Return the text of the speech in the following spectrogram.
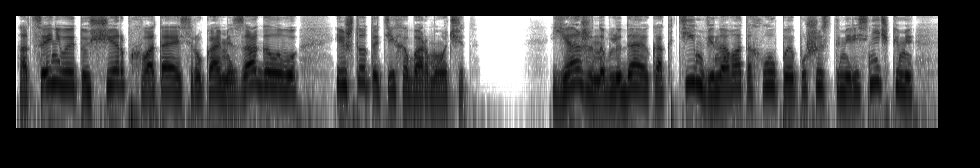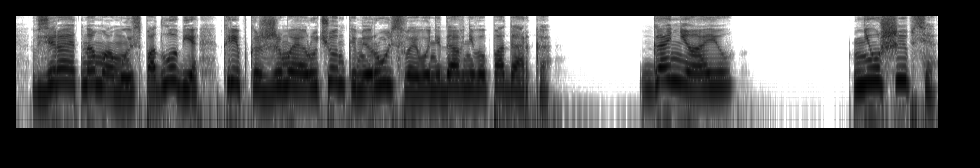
Оценивает ущерб, хватаясь руками за голову и что-то тихо бормочет. Я же наблюдаю, как Тим, виновато хлопая пушистыми ресничками, взирает на маму из-под лобья, крепко сжимая ручонками руль своего недавнего подарка. «Гоняю!» «Не ушибся!»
